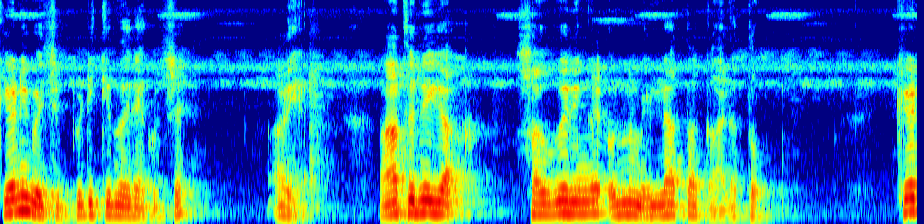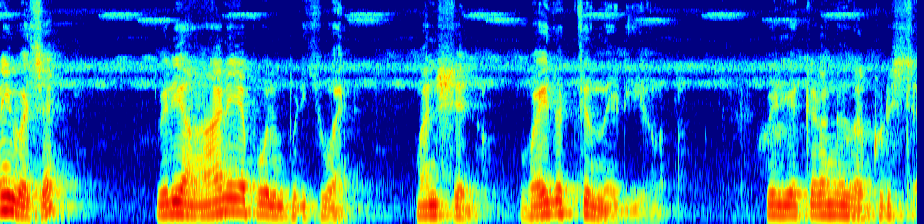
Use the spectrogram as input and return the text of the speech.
കെണി വെച്ച് പിടിക്കുന്നതിനെക്കുറിച്ച് അറിയാം. ആധുനിക സൗകര്യങ്ങൾ ഒന്നും ഇല്ലാത്ത കാലത്തും കെണി വെച്ച് വലിയ ആനയെപ്പോലും പിടിക്കുവാൻ മനുഷ്യൻ വൈദഗ്ധ്യം നേടിയിരുന്നു. വലിയ കിടങ്ങുകൾ പിടിച്ച്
